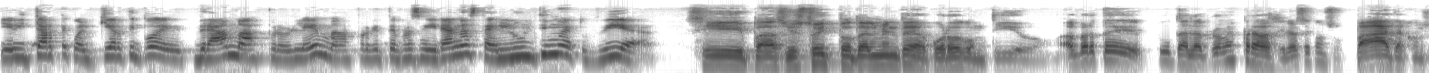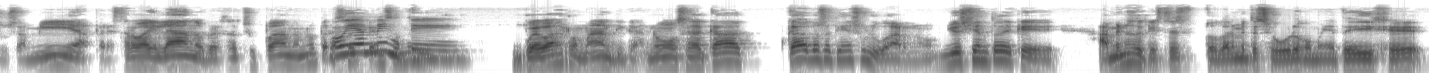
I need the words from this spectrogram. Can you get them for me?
y evitarte cualquier tipo de dramas, problemas, porque te perseguirán hasta el último de tus días. Sí, Paz, yo estoy totalmente de acuerdo contigo. Aparte, puta, la prom es para vacilarse con sus patas, con sus amigas, para estar bailando, para estar chupando, ¿no? Para Obviamente. en huevas románticas, ¿no? O sea, cada, cada cosa tiene su lugar, ¿no? Yo siento de que, a menos de que estés totalmente seguro, como ya te dije,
